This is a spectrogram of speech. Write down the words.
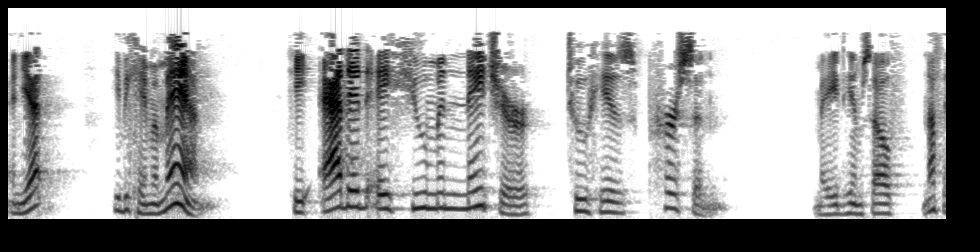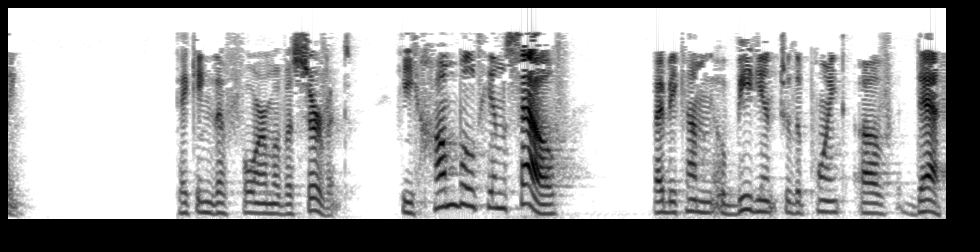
And yet, he became a man. He added a human nature to his person, made himself nothing, taking the form of a servant. He humbled himself by becoming obedient to the point of death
